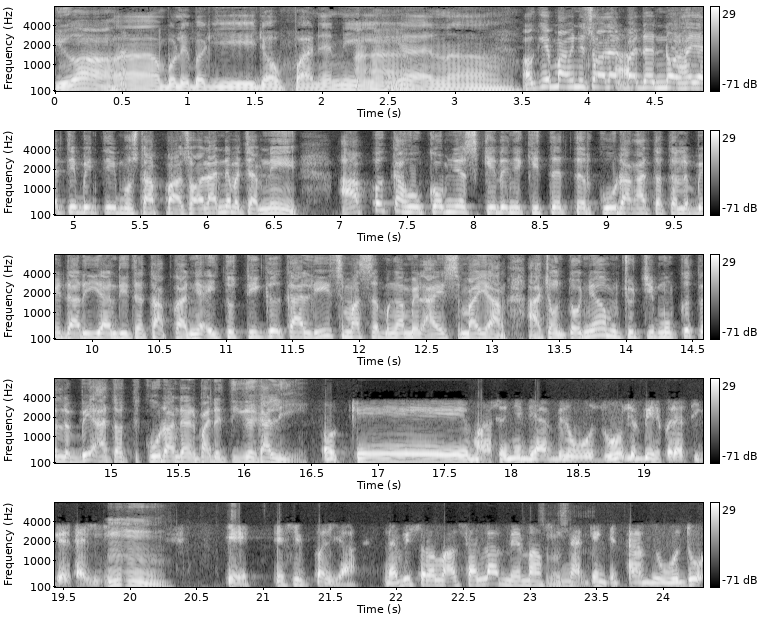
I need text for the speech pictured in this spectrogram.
Ya. Ha, boleh bagi jawapan yang ni kan. Ha. Okey Mam, ini soalan pada Nur Hayati binti Mustafa. Soalan dia macam ni. Apakah hukumnya sekiranya kita terkurang atau terlebih dari yang ditetapkan iaitu tiga kali semasa mengambil air sembayang? Contohnya mencuci muka terlebih atau kurang daripada tiga kali. Okey, maksudnya dia ambil wuduk lebih daripada tiga kali. Mm-mm. Okey, dia simple ya. Nabi SAW memang sunatkan kita ambil wuduk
